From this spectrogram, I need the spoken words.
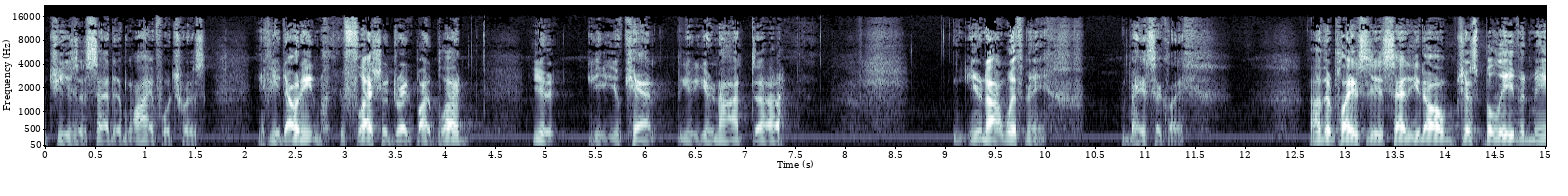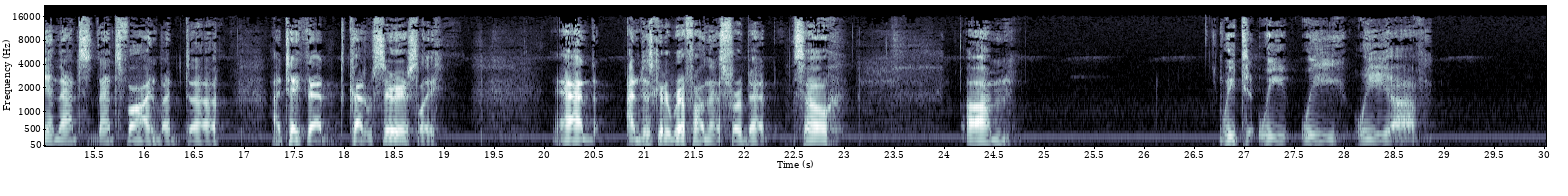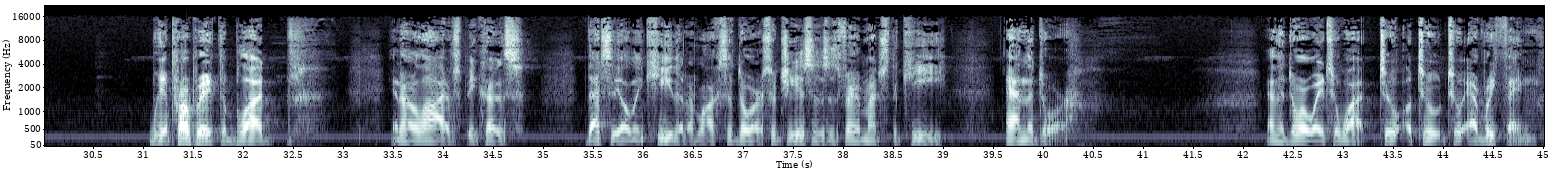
Jesus said in life, which was, if you don't eat my flesh and drink my blood, you you, you can't you, you're not uh, you're not with me, basically. Other places he said, you know, just believe in me and that's that's fine. But uh, I take that kind of seriously, and I'm just going to riff on this for a bit. So, um, we t- we we we uh, we appropriate the blood in our lives because that's the only key that unlocks the door. So Jesus is very much the key and the door. And the doorway to what? To to to everything.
